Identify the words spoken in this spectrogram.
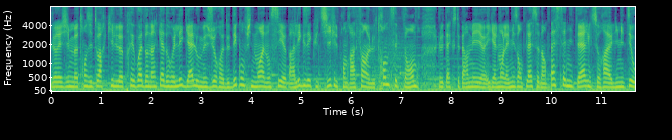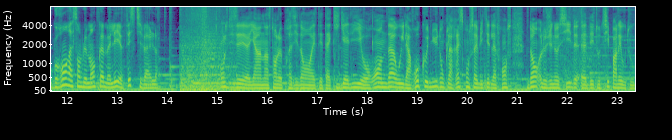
Le régime transitoire qu'il prévoit donne un cadre légal aux mesures de déconfinement annoncées par l'exécutif. Il prendra fin le 30 septembre. Le texte permet euh, également la mise en place d'un pass sanitaire. Il sera limité aux grands rassemblements comme les festivals. On le disait euh, il y a un instant, le président était à Kigali, au Rwanda, où il a reconnu donc la responsabilité de la France dans le génocide euh, des Tutsis par les Hutus.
